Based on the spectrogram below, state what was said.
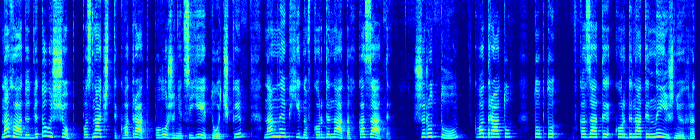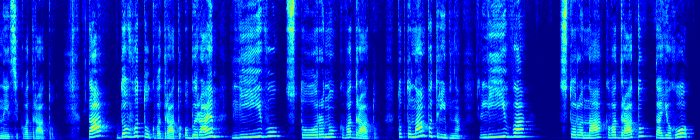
Нагадую, для того, щоб позначити квадрат положення цієї точки, нам необхідно в координатах вказати широту квадрату, тобто вказати координати нижньої границі квадрату, та довготу квадрату обираємо ліву сторону квадрату. Тобто нам потрібна ліва сторона квадрату та його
